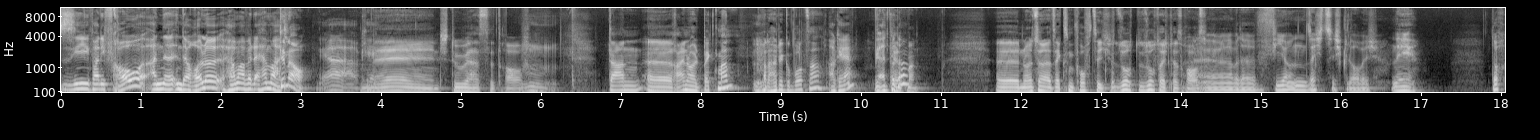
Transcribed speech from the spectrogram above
Sie war die Frau an, in der Rolle Hör mal, wer der hämmert. Genau. Ja, okay. Mensch, du hast es drauf. Dann äh, Reinhold Beckmann hat heute Geburtstag. Okay. Wie alt wird er? Äh, 1956. Sucht, sucht euch das raus. Äh, aber der 64, glaube ich. Nee. Doch.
